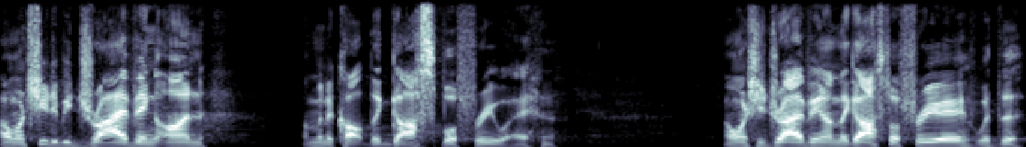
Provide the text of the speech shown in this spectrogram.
I want you to be driving on, I'm going to call it the gospel freeway. I want you driving on the gospel freeway with the,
